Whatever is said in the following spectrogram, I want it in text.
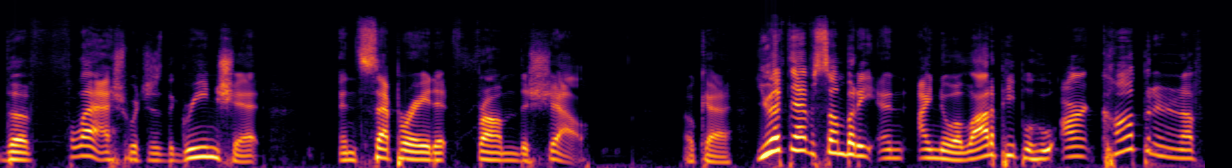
the flesh, which is the green shit, and separate it from the shell. Okay. You have to have somebody, and I know a lot of people who aren't competent enough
